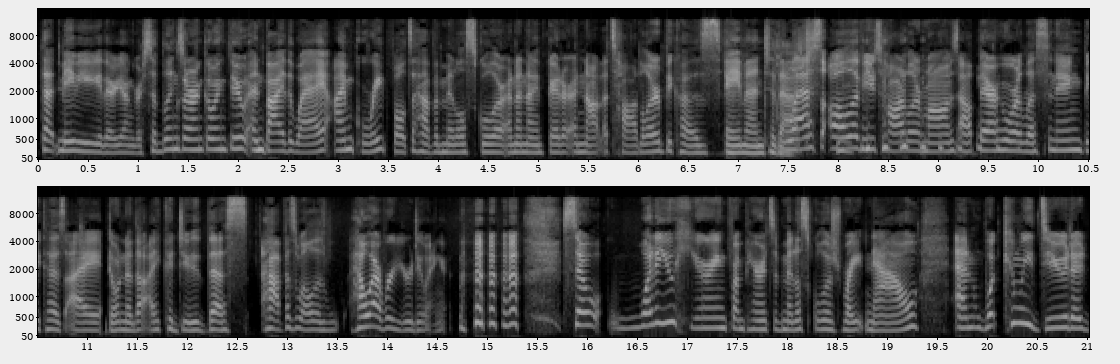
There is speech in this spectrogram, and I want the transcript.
that maybe their younger siblings aren't going going through. And by the way, I'm grateful to have a middle schooler and a ninth grader and not a toddler because amen to that. Bless all of you toddler moms out there who are listening because I don't know that I could do this half as well as however you're doing it. so, what are you hearing from parents of middle schoolers right now? And what can we do to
